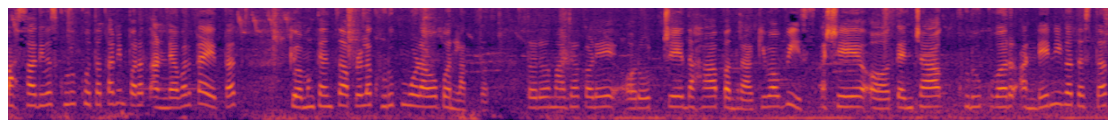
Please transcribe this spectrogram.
पाच सहा दिवस खुडूक होतात आणि परत अंड्यावर त्या येतात. किंवा मग त्यांचं आपल्याला खुडूक मोडावं पण लागतं. तर माझ्याकडे रोजचे दहा पंधरा किंवा वीस असे त्यांच्या खुडूकवर अंडे निघत असतात.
